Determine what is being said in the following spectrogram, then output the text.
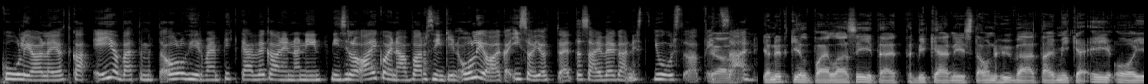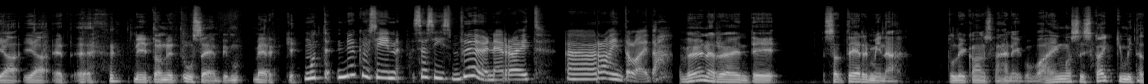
kuulijoille, jotka ei ole välttämättä ollut hirveän pitkään vegaanina, niin, niin silloin aikoinaan varsinkin oli jo aika iso juttu, että sai vegaanista juustoa pizzaan. Joo. Ja nyt kilpaillaan siitä, että mikä niistä on hyvää tai mikä ei ole ja, ja et, niitä on nyt useampi merkki. Mutta nykyisin sä siis vööneröit äh, ravintoloita. Vööneröinti terminä tuli kans vähän niin kuin vahingossa. Siis kaikki, mitä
